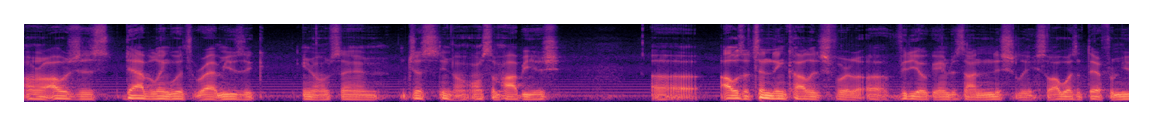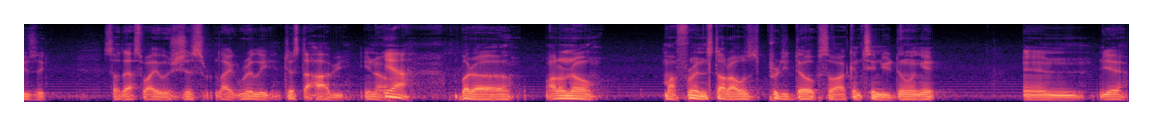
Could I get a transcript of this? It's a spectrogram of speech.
I don't know, I was just dabbling with rap music. You know what I'm saying? Just you know, on some hobby-ish. Uh, I was attending college for uh, video game design initially, so I wasn't there for music. So that's why it was just like really just a hobby, you know. Yeah. But uh, I don't know. My friends thought I was pretty dope, so I continued doing it. And yeah,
